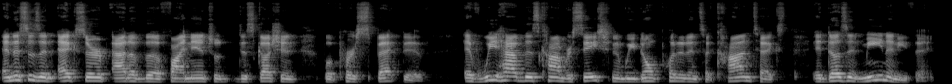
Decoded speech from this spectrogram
And this is an excerpt out of the financial discussion, but perspective. If we have this conversation and we don't put it into context, it doesn't mean anything.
